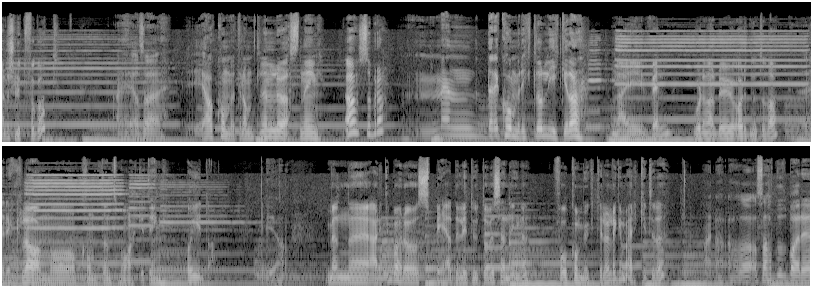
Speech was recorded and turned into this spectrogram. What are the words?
Er det slutt for godt? Nei, altså, jeg har kommet fram til en løsning. Ja, så bra. Men dere kommer ikke til å like det. Nei vel? Hvordan har du ordnet det da? Reklame og content marketing. Oi da. Ja. Men eh, er det ikke bare å spe det litt utover sendingene? Folk kommer jo ikke til å legge merke til det. Nei, altså, hadde det bare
